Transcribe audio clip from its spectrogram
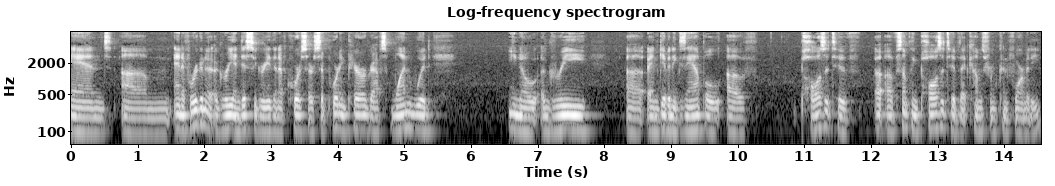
and um, and if we're going to agree and disagree, then of course our supporting paragraphs one would, you know, agree uh, and give an example of positive uh, of something positive that comes from conformity,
